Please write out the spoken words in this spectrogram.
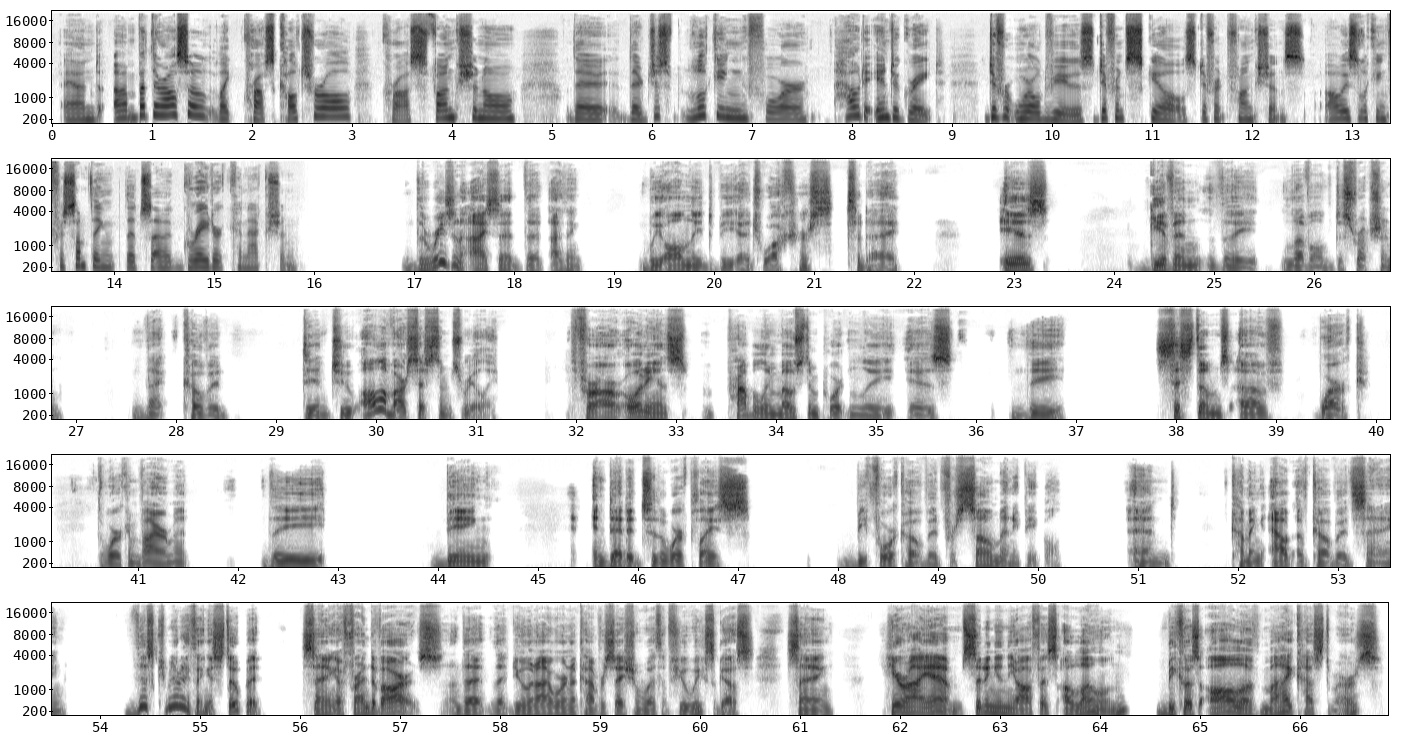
And um, but they're also like cross cultural, cross functional. They're, they're just looking for how to integrate different worldviews, different skills, different functions, always looking for something that's a greater connection. The reason I said that I think we all need to be edge walkers today is given the level of disruption that COVID did to all of our systems, really. For our audience, probably most importantly is the systems of work, the work environment, the being indebted to the workplace before COVID for so many people and coming out of COVID saying, this community thing is stupid. saying a friend of ours that that you and I were in a conversation with a few weeks ago, saying, "Here I am sitting in the office alone because all of my customers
